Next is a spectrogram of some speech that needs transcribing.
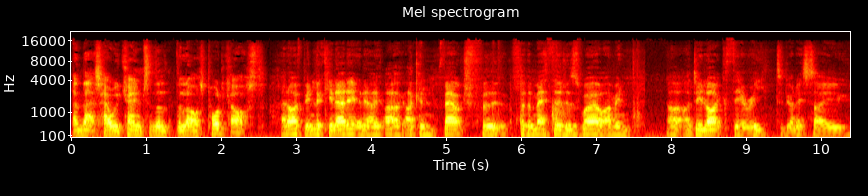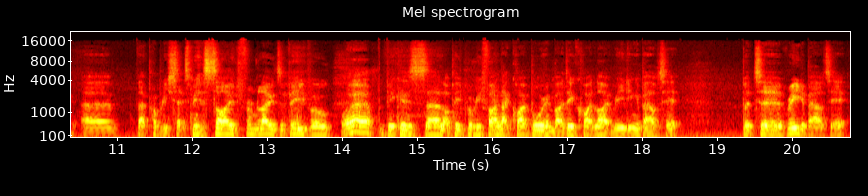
And that's how we came to the, the last podcast. and I've been looking at it, and I, I, I can vouch for the, for the method as well. I mean, I, I do like theory, to be honest. So uh, that probably sets me aside from loads of people Well, because uh, a lot of people probably find that quite boring. But I do quite like reading about it. But to read about it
